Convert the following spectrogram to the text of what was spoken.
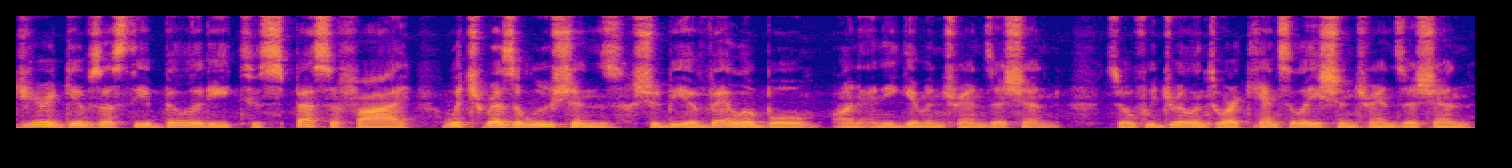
Jira gives us the ability to specify which resolutions should be available on any given transition. So if we drill into our cancellation transition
